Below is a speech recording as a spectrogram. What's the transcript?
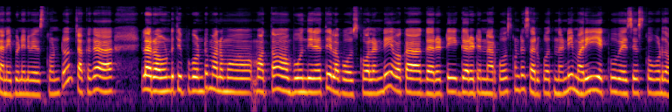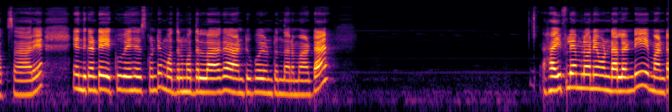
శనగపిండిని వేసుకుంటూ చక్కగా ఇలా రౌండ్ తిప్పుకుంటూ మనము మొత్తం బూందీని అయితే ఇలా పోసుకోవాలండి. ఒక గరిటి గరిటిన్నర పోసుకుంటే సరిపోతుందండి. మరీ ఎక్కువ వేసేసుకోకూడదు ఒకసారి. ఎందుకంటే ఎక్కువ వేసేసుకుంటే ముద్దలు ముద్దల్లాగా అంటుకుపోయి ఉంటుందన్నమాట. హై ఫ్లేమ్లోనే ఉండాలండి. మంట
